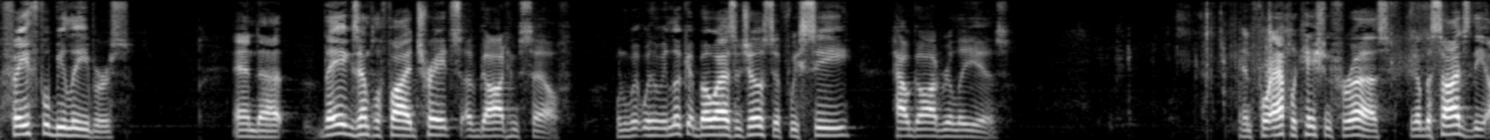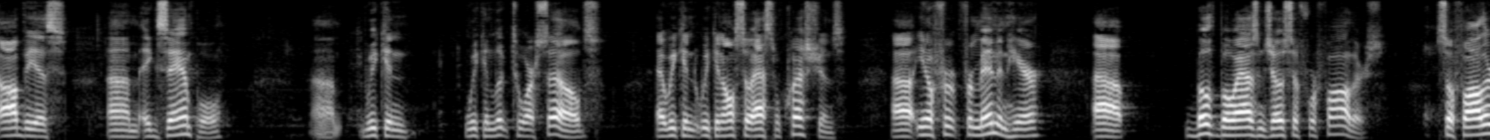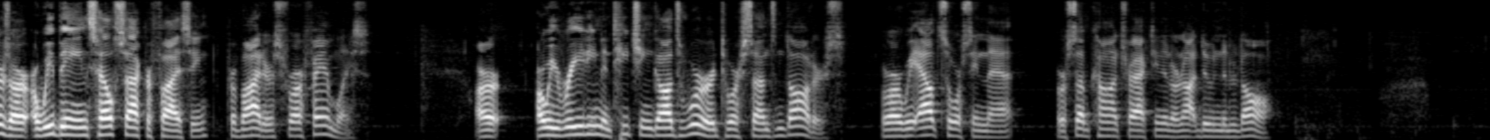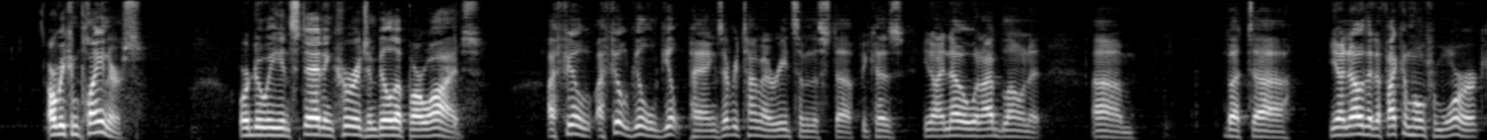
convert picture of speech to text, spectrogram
faithful believers, and uh, they exemplified traits of God Himself. When we, when we look at Boaz and Joseph, we see how God really is. And for application for us, you know, besides the obvious um, example, um, we, can, we can look to ourselves and we can, we can also ask some questions. Uh, you know, for, for men in here, uh, both Boaz and Joseph were fathers. So, fathers, are, are we being self sacrificing providers for our families? Are, are we reading and teaching God's Word to our sons and daughters? Or are we outsourcing that, or subcontracting it, or not doing it at all? Are we complainers? Or do we instead encourage and build up our wives? I feel, I feel little guilt pangs every time I read some of this stuff because, you know, I know when I've blown it. Um, but, uh, you know, know that if I come home from work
